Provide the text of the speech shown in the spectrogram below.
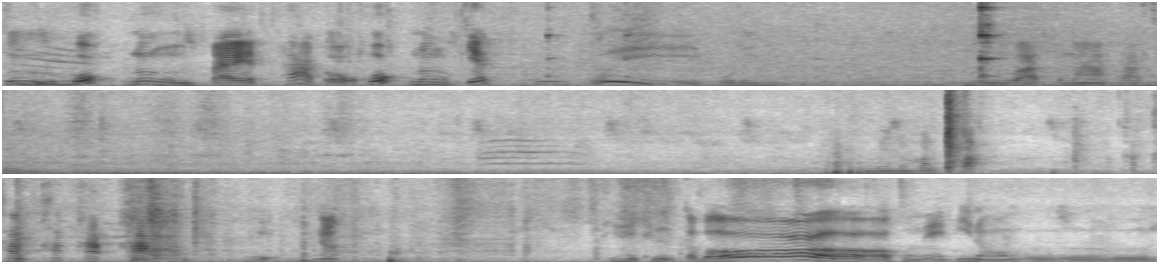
ซื้อหกหนึ่งแปดพลาดออกหกหนึ่งเจ็ดอุ้ยบุญบุญวาสนาพาสูงเมนำมันคักคักคักคักคักคักนี่เนาะที่ให้ถือกระบอกคนไหนพี่น้องเอ้ย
